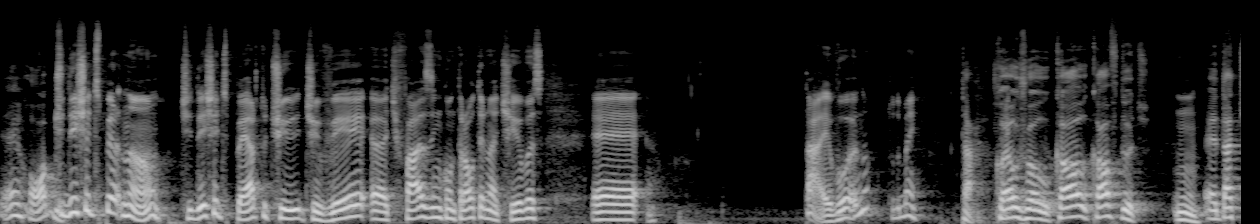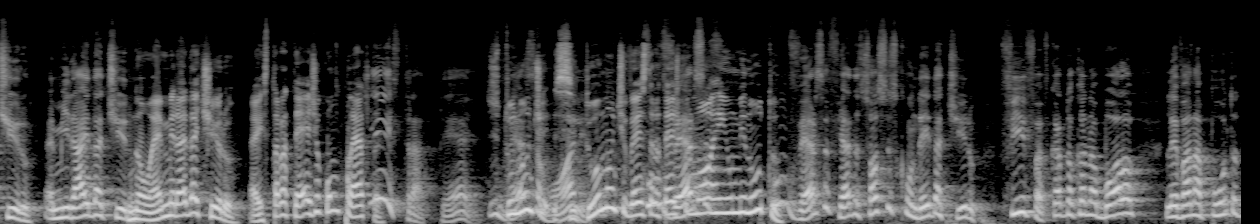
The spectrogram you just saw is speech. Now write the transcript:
É hobby. Te deixa desperto. Não, te deixa desperto, te, te vê, eh, te faz encontrar alternativas. É... Tá, eu vou. Não, tudo bem. Tá, qual é o jogo? Call, Call of Duty. É dar tiro. É mirar e dar tiro. Hum. Não é mirar e dar tiro. É estratégia completa. Que estratégia? Se tu, não ti- se tu não tiver estratégia, tu Conversa- morre em um minuto. Conversa fiada, é só se esconder e dar tiro. FIFA, ficar tocando a bola, levar na ponta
